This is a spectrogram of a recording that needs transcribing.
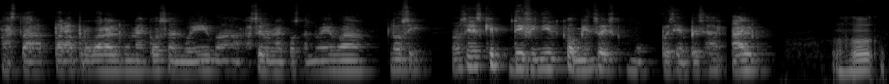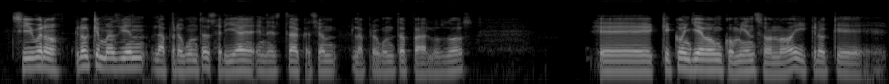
Hasta para probar alguna cosa nueva, hacer una cosa nueva, no sé. No sé, es que definir comienzo es como, pues, empezar algo. Sí, bueno, creo que más bien la pregunta sería en esta ocasión, la pregunta para los dos, eh, ¿qué conlleva un comienzo, no? Y creo que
